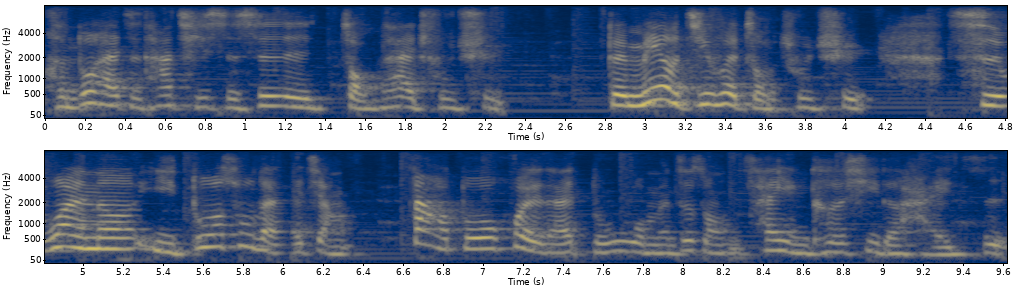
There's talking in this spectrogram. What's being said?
很多孩子他其实是走不太出去，对，没有机会走出去。此外呢，以多数来讲，大多会来读我们这种餐饮科系的孩子，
